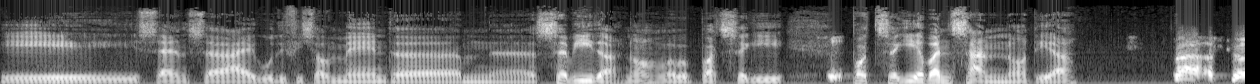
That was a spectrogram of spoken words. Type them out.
I sense aigua difícilment eh, la vida no? pot, seguir, Sí. pot seguir avançant, no, tia? Clar, és que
